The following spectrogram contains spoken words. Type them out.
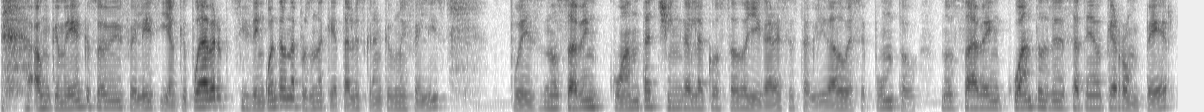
aunque me digan que soy muy feliz y aunque pueda haber, si se encuentra una persona que tal vez crean que es muy feliz, pues no saben cuánta chinga le ha costado llegar a esa estabilidad o a ese punto. No saben cuántas veces ha tenido que romper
